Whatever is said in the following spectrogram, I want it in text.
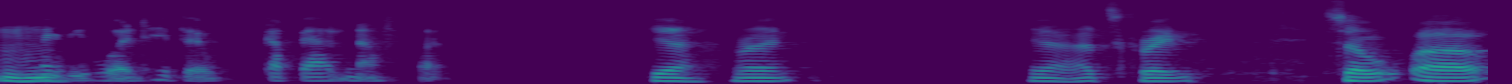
Mhm. Maybe you would if they got bad enough, but Yeah, right. Yeah, that's great. So, uh,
